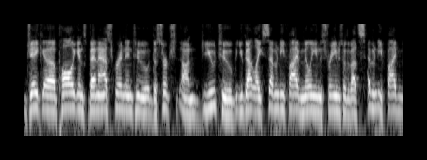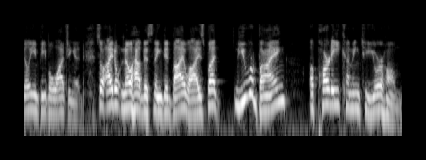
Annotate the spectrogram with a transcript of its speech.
Jake uh, Paul against Ben Askren into the search on YouTube, you got like 75 million streams with about 75 million people watching it. So I don't know how this thing did buy wise, but you were buying a party coming to your home.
